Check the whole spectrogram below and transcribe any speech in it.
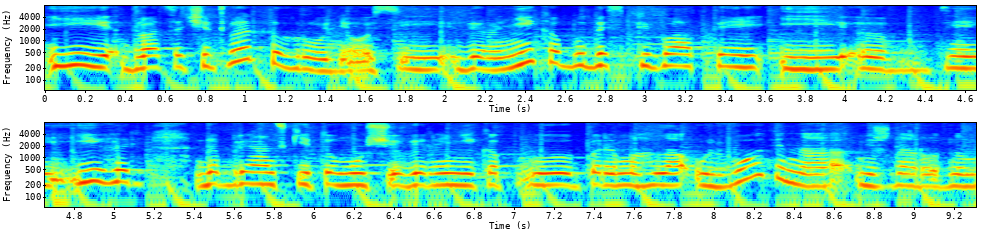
І 24 грудня ось і Вероніка буде співати, і е, Ігор Добрянський, тому що Вероніка е, перемогла у Львові на міжнародному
